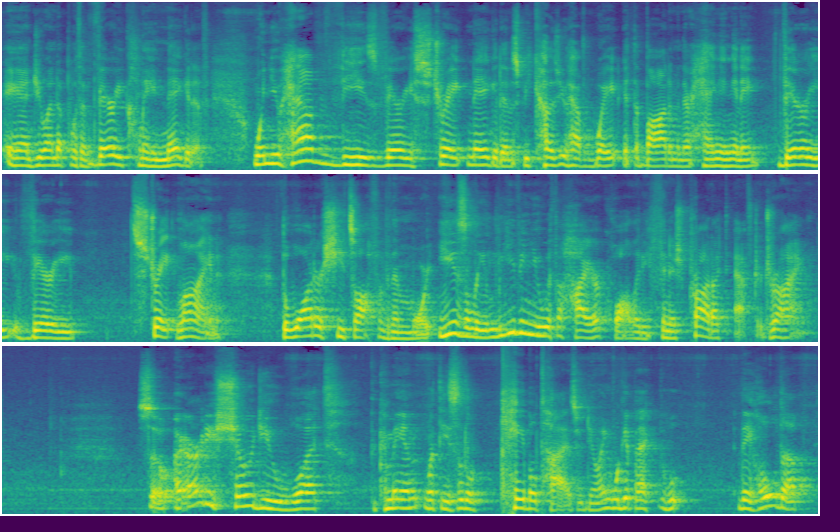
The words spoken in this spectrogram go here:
And you end up with a very clean negative. When you have these very straight negatives, because you have weight at the bottom and they're hanging in a very, very straight line, the water sheets off of them more easily, leaving you with a higher quality finished product after drying. So I already showed you what the command, what these little cable ties are doing. We'll get back, they hold up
